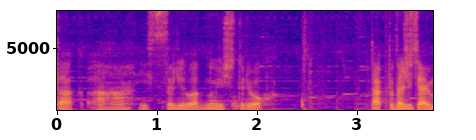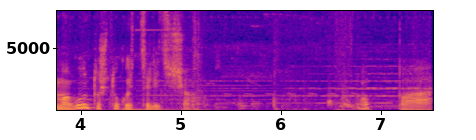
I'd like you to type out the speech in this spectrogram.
Так, ага, исцелил одну из трех. Так, подождите, а я могу эту штуку исцелить еще? Опа.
